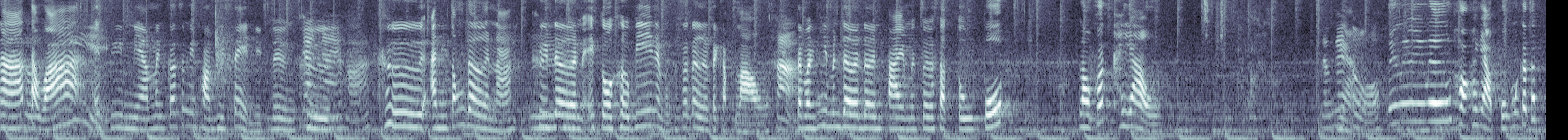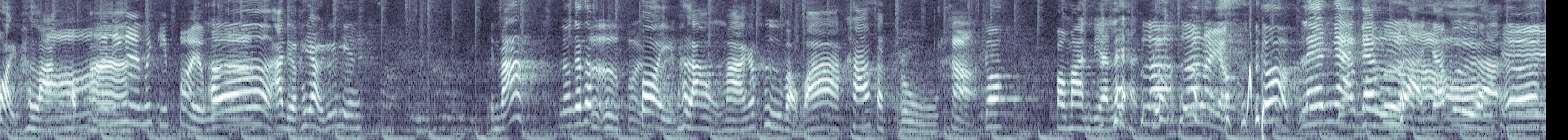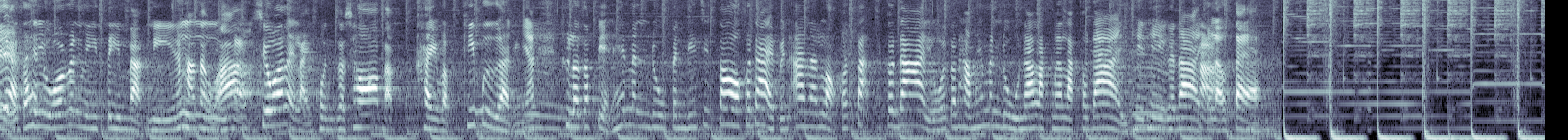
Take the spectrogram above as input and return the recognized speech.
นะแต่ว่าไอ้ธีมเนี้ยมันก็จะมีความพิเศษนิดนึงยัคืงอไงคะคืออันนี้ต้องเดินนะ อืมคือเดินไอตัวเคอร์บี้เนี่ยมันก็จะเดินไปกับเรา ค่ะ แต่บางทีมันเดินเดินไปมันเจอศัตรูปุ๊บ เราก็เขย่า แล้วไงเนี่ยต่อนึงนึงนึงพอเขย่าปุ๊บมันก็จะปล่อยพลังออกมาอันนี้ไงเมื่อกี้ปล่อยออกเอมา ออะเดี๋ยวเขย่าอีกด้วยทีนึงเห็นปะแล้วก็จะเออเออปล่อย ปล่อยพลังออกมาก็คือแบบว่าฆ่าศัตรู ค่ะ ก็ประมาณเนี้ยแหละ เพื่อเพื่ออะไรอะ ก็เล่นไงแก้เบื่อแก้เบื่อโอเคเออก็อยากจะให้รู้ว่ามันมีธีมแบบนี้นะคะ อืมแต่ว่าค่ะ เชื่อว่าหลาย ๆ คนจะชอบแบบ ใครแบบขี้เบื่ออย่างเงี้ยอืมคือเราจะเปลี่ยนให้มันดูเป็นดิจิตอลก็ได้ เป็นอนาล็อกก็ตะก็ได้ หรือว่าจะทำให้มันดูน่ารักน่ารักก็ได้ เท่ๆก็ได้ ก็แล้วแต่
